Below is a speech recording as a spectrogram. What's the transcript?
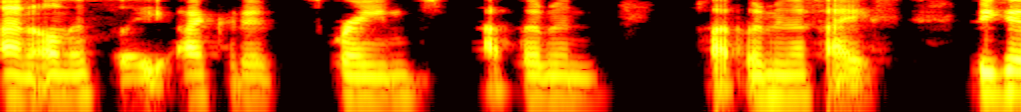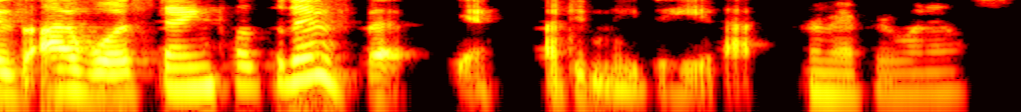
And honestly, I could have screamed at them and slapped them in the face because I was staying positive. But yeah, I didn't need to hear that from everyone else.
